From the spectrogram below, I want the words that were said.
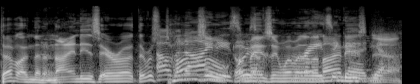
Definitely in the '90s era, there was Oh, the tons 90s of was amazing women in the '90s. good, yeah.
